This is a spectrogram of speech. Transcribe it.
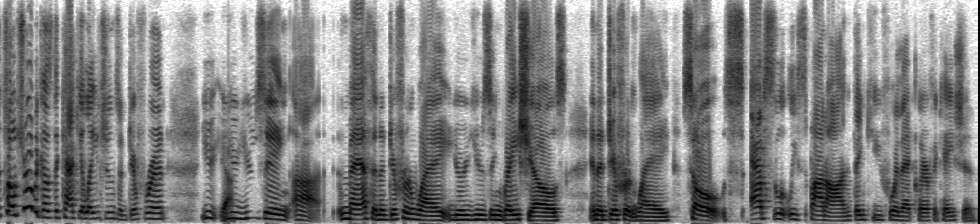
it's so true because the calculations are different. You yeah. you're using uh, math in a different way. You're using ratios in a different way. So, absolutely spot on. Thank you for that clarification.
